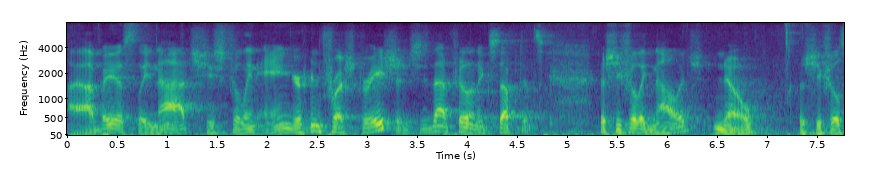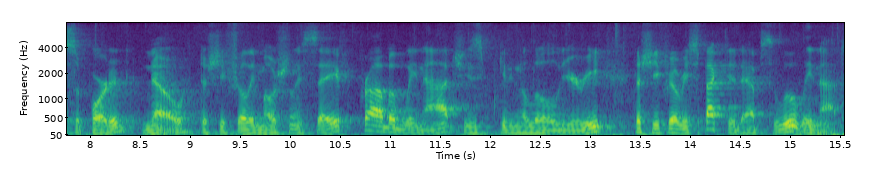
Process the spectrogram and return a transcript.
Obviously not. She's feeling anger and frustration. She's not feeling acceptance. Does she feel acknowledged? No. Does she feel supported? No. Does she feel emotionally safe? Probably not. She's getting a little leery. Does she feel respected? Absolutely not.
